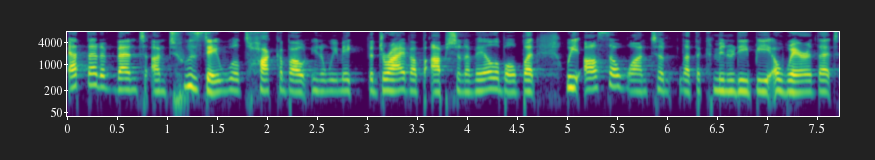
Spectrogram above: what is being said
at that event on Tuesday, we'll talk about you know we make the drive up option available, but we also want to let the community be aware that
